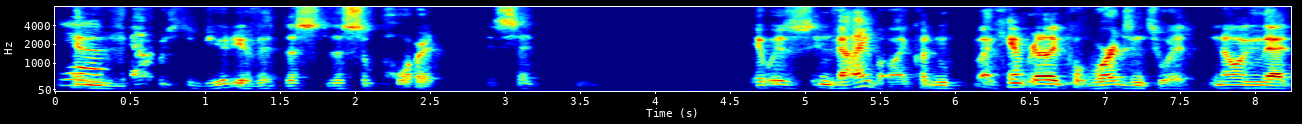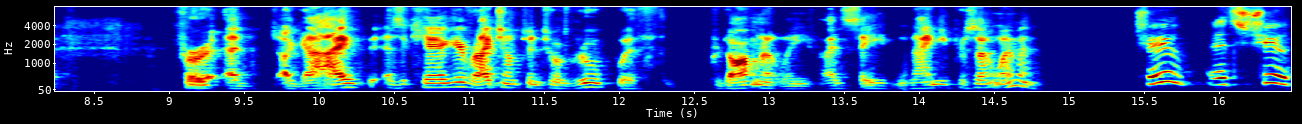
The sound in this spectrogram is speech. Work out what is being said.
yeah. And that was the beauty of it. This the support. It said it was invaluable. I couldn't. I can't really put words into it. Knowing that for a, a guy as a caregiver, I jumped into a group with predominantly, I'd say, ninety percent women. True. It's true.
